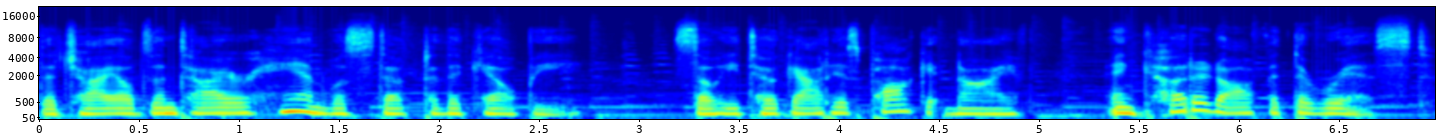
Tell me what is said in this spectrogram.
the child's entire hand was stuck to the Kelpie, so he took out his pocket knife and cut it off at the wrist.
